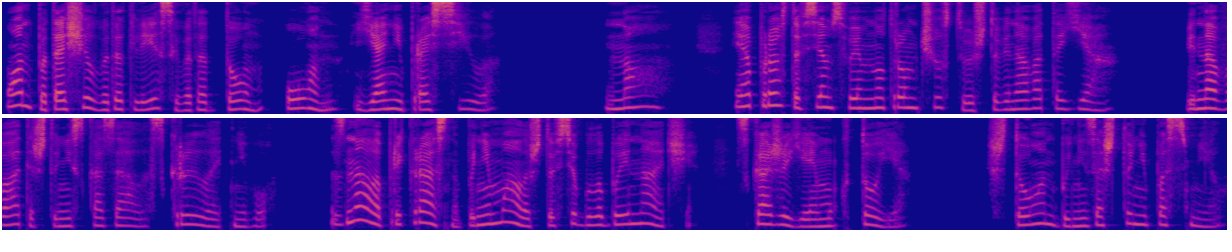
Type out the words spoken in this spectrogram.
Он потащил в этот лес и в этот дом. Он, я не просила. Но я просто всем своим нутром чувствую, что виновата я. Виновата, что не сказала, скрыла от него. Знала прекрасно, понимала, что все было бы иначе. Скажи я ему, кто я. Что он бы ни за что не посмел.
